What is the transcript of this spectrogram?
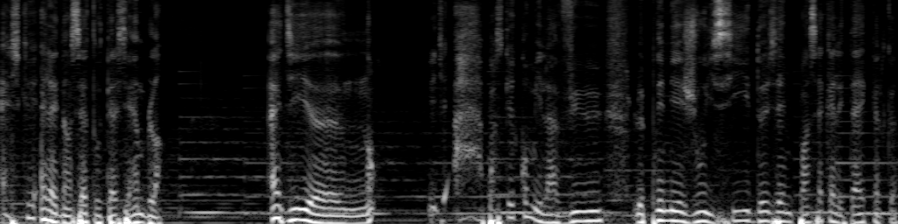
Est-ce qu'elle est dans cet hôtel? C'est un blanc. Elle dit euh, Non. Il dit Ah, parce que comme il a vu le premier jour ici, deuxième, il pensait qu'elle était avec quelqu'un.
